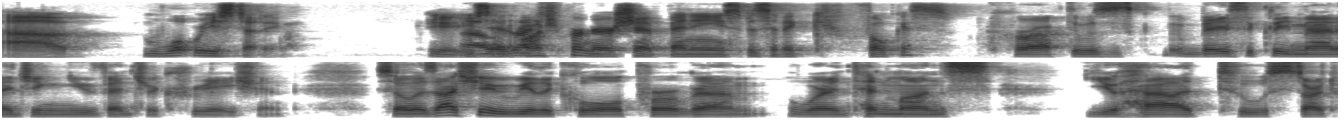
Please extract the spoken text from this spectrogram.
Uh, what were you studying? You, you said entrepreneurship, actually, any specific focus? Correct. It was basically managing new venture creation. So it was actually a really cool program where in 10 months, you had to start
